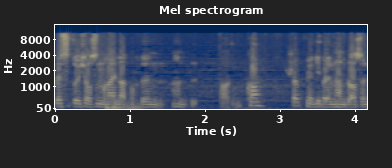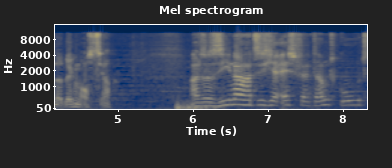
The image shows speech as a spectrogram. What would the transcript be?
Willst du durchaus im Rheinland noch den Handel fragen? Komm, schöpf mir lieber den Handel aus der nördlichen Ostsee ab. Also Sina hat sich ja echt verdammt gut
